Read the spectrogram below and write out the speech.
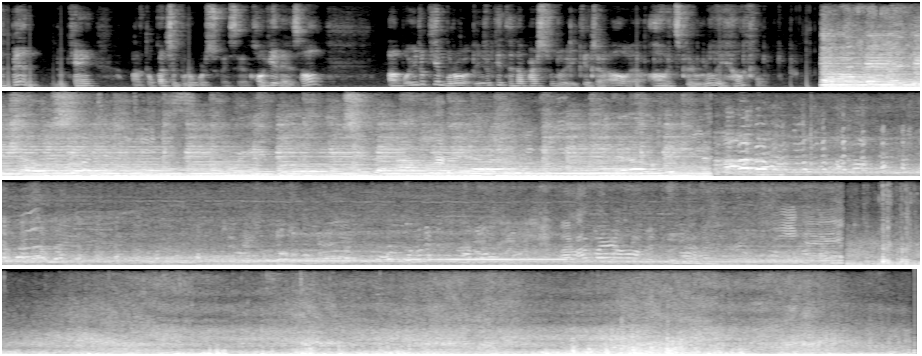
it been? 이렇게 아, 똑같이 물어볼 수가 있어요. 거기에 대해서 아, 뭐 이렇게 물어 이렇게 대답할 수도 있겠죠. Oh, oh, it's been really helpful.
